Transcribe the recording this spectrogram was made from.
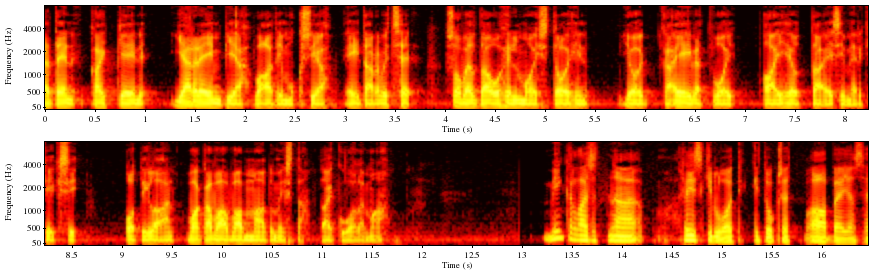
Täten kaikkein järeimpiä vaatimuksia ei tarvitse soveltaa ohjelmoistoihin, jotka eivät voi aiheuttaa esimerkiksi potilaan vakavaa vammautumista tai kuolemaa. Minkälaiset nämä riskiluokitukset A, B ja C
